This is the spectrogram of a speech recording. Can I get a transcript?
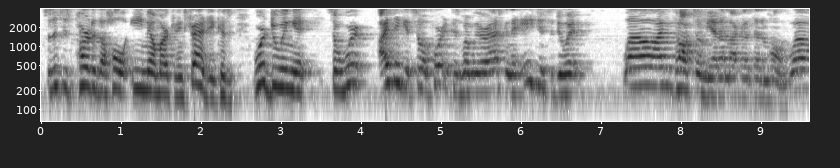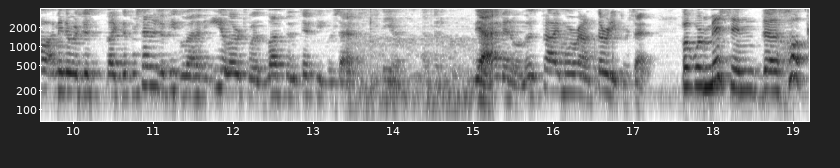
so this is part of the whole email marketing strategy because we're doing it. So we're I think it's so important because when we were asking the agents to do it, well, I haven't talked to them yet. I'm not going to send them home. Well, I mean, there was just like the percentage of people that had the e alerts was less than 50%. Yes, at minimum. Yeah, at minimum. It was probably more around 30%. But we're missing the hook,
